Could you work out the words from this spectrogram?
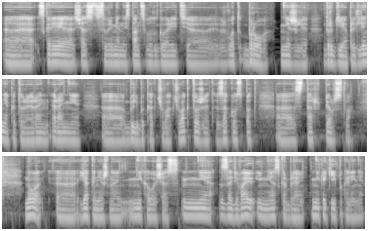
Э, скорее, сейчас современные испанцы будут говорить э, вот бро, нежели другие определения, которые ран, ранее э, были бы как чувак. Чувак тоже это закос под э, старперство. Но э, я, конечно, никого сейчас не задеваю и не оскорбляю. Никакие поколения.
